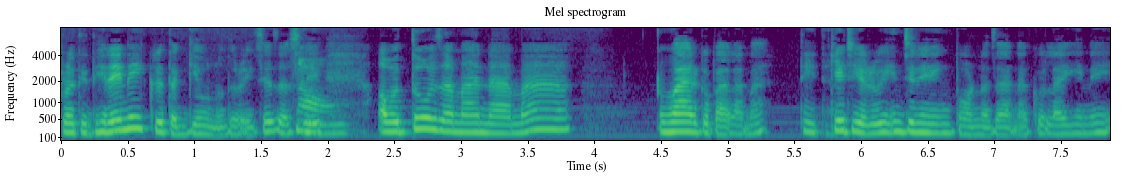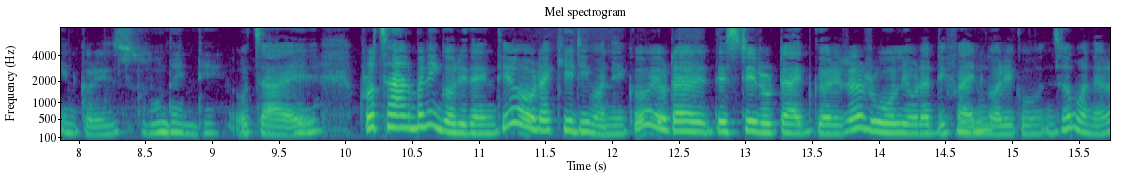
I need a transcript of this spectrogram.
प्रति धेरै नै कृतज्ञ हुनुहुँदो रहेछ जसले अब त्यो जमानामा उहाँहरूको पालामा केटीहरू इन्जिनियरिङ पढ्न जानको लागि नै इन्करेज हुँदैन थियो। चाहे प्रोत्साहन पनि गरिँदैन थियो। एउटा केटी भनेको एउटा त्यो टाइप गरेर रोल एउटा डिफाइन गरेको हुन्छ भनेर।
